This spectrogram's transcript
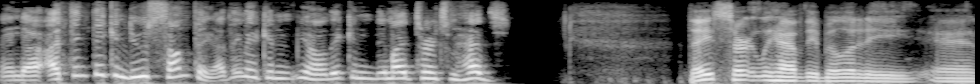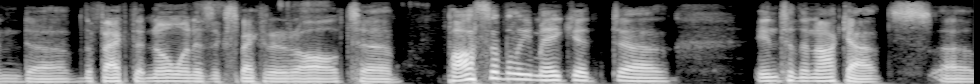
and uh, I think they can do something. I think they can, you know, they can they might turn some heads. They certainly have the ability, and uh, the fact that no one is expected at all to possibly make it uh, into the knockouts, uh,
